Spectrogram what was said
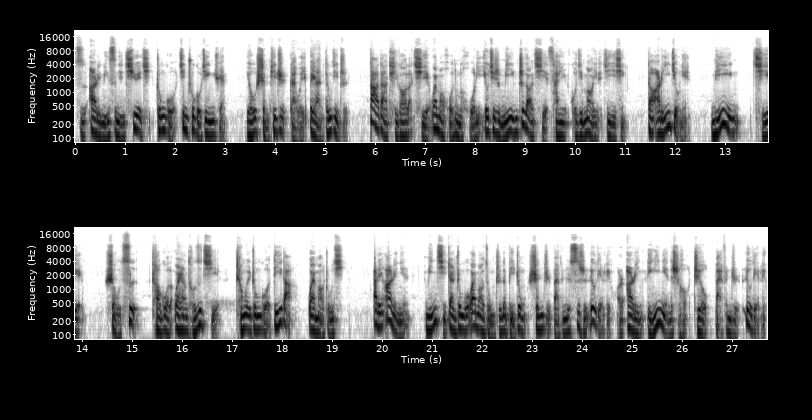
自2004年7月起，中国进出口经营权由审批制改为备案登记制，大大提高了企业外贸活动的活力，尤其是民营制造企业参与国际贸易的积极性。到2019年，民营企业首次超过了外商投资企业，成为中国第一大外贸主体。二零二零年，民企占中国外贸总值的比重升至百分之四十六点六，而二零零一年的时候只有百分之六点六。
